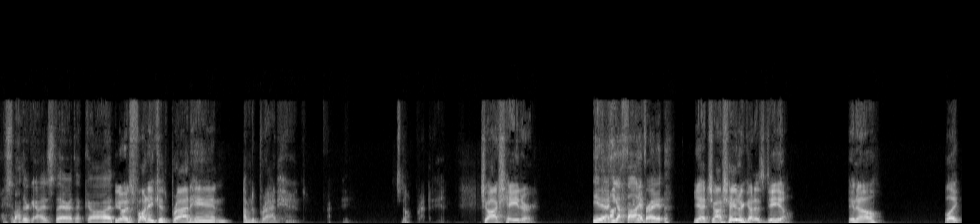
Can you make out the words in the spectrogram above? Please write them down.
There's some other guys there that got. You know, it's funny because Brad Hand, I'm the Brad Hand. It's not Brad Hand. Josh Hader. Yeah, he got five, right? Yeah, Josh Hader got his deal. You know, like,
